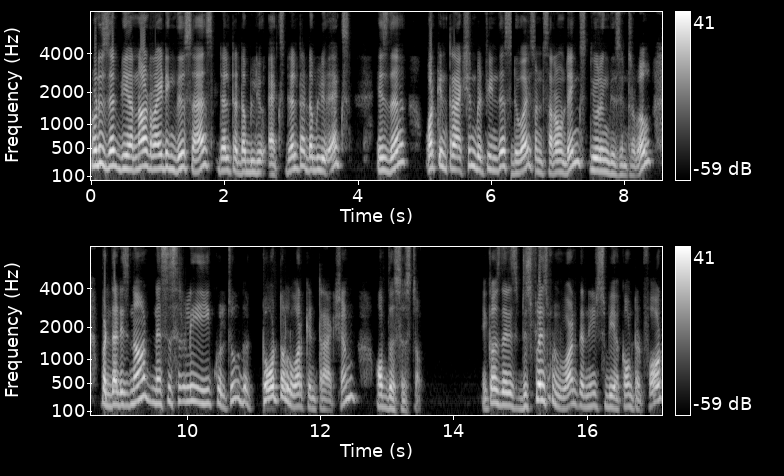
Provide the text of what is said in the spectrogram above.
Notice that we are not writing this as delta Wx. Delta Wx is the work interaction between this device and surroundings during this interval, but that is not necessarily equal to the total work interaction of the system because there is displacement work that needs to be accounted for.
